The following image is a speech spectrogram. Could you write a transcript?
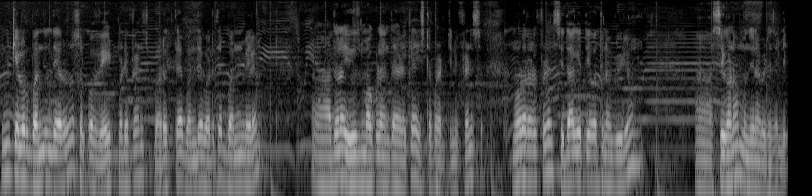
ಇನ್ನು ಕೆಲವ್ರು ಬಂದಿಲ್ಲದೆ ಇರೋರು ಸ್ವಲ್ಪ ವೆಯ್ಟ್ ಮಾಡಿ ಫ್ರೆಂಡ್ಸ್ ಬರುತ್ತೆ, ಬಂದೇ ಬರುತ್ತೆ. ಬಂದ ಮೇಲೆ ಅದನ್ನು ಯೂಸ್ ಮಾಡ್ಕೊಳ್ಳಿ ಅಂತ ಹೇಳೋಕ್ಕೆ ಇಷ್ಟಪಡ್ತೀನಿ ಫ್ರೆಂಡ್ಸ್ ನೋಡೋರಲ್ಲ ಫ್ರೆಂಡ್ಸ್ ಇದಾಗಿತ್ತು ಇವತ್ತಿನ ವೀಡಿಯೋ ಸಿಗೋಣ ಮುಂದಿನ ವೀಡಿಯೋದಲ್ಲಿ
